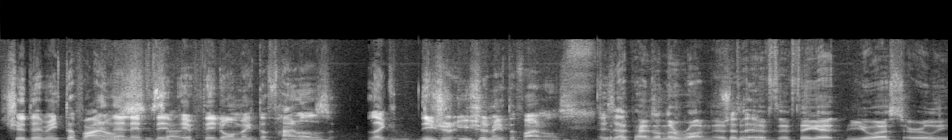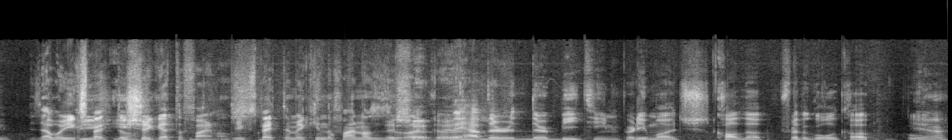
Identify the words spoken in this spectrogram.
Should they make the finals? and then if Is they that- if they don't make the finals, like you should you should make the finals. It that depends on the run. If, they? if, if they get U.S. early, is that what you you, expect? you though? should get the finals. Do you expect them making the finals? Is They it should, like yeah. They have their their B team pretty much called up for the Gold Cup. yeah.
